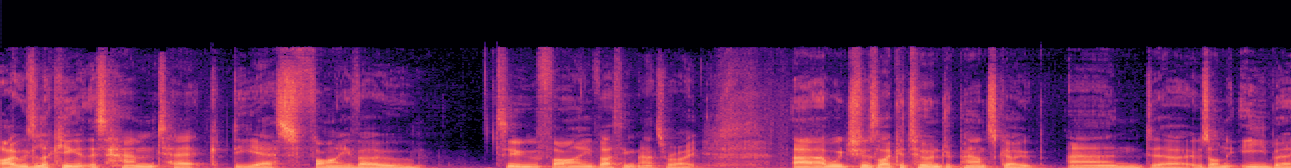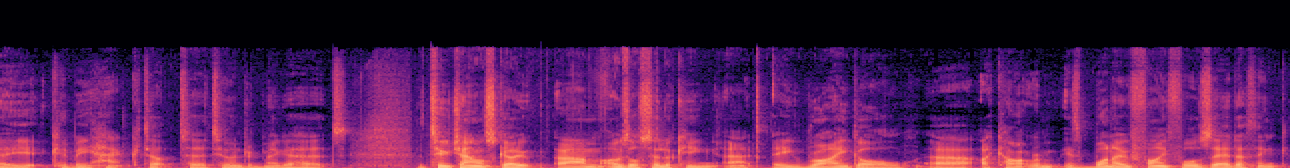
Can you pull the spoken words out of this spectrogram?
I was looking at this Hantek DS5025, I think that's right, uh, which is like a 200 pound scope, and uh, it was on eBay. It could be hacked up to 200 megahertz. The two channel scope. Um, I was also looking at a Rigol. Uh, I can't remember, is 1054Z, I think.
